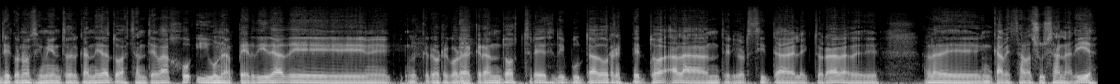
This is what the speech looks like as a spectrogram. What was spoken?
de conocimiento del candidato bastante bajo y una pérdida de, creo recordar que eran dos, tres diputados respecto a la anterior cita electoral, a la de, encabezaba Susana Díaz.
